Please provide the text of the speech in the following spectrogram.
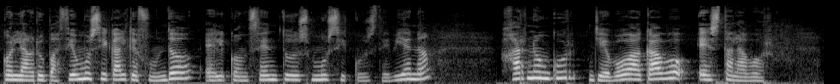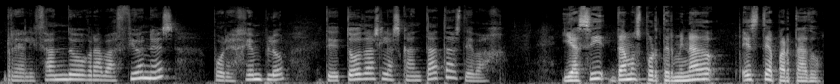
Con la agrupación musical que fundó, el Concentus Musicus de Viena, Harnoncourt llevó a cabo esta labor, realizando grabaciones, por ejemplo, de todas las cantatas de Bach. Y así damos por terminado este apartado.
